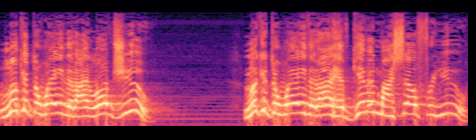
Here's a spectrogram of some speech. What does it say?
look at the way that I loved you. Look at the way that I have given myself for you.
